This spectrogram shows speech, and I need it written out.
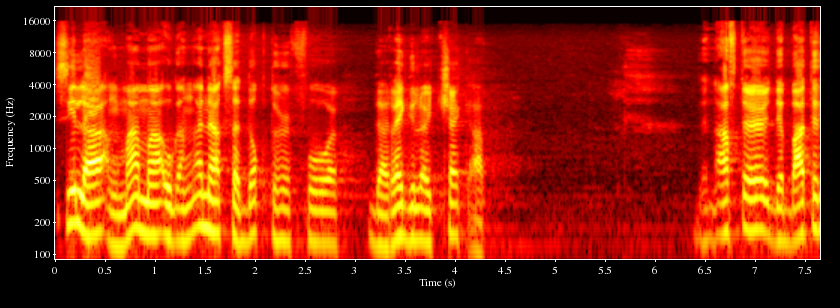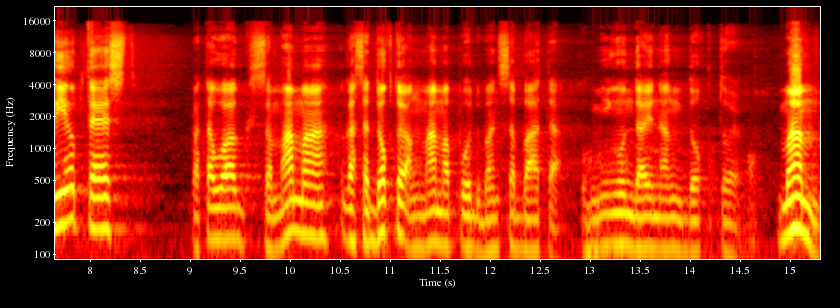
sila, ang mama ug ang anak sa doctor for the regular check-up. Then after the battery of test, patawag sa mama, aga sa doktor ang mama po duban sa bata. Umingon dahil ng doktor. Ma'am,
